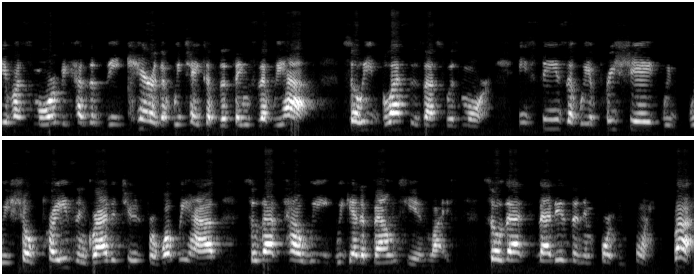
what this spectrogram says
give us more because of the care that we take of the things that we have. So he blesses us with more. He sees that we appreciate, we, we show praise and gratitude for what we have. So that's how we, we get a bounty in life. So that, that is an important point. But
